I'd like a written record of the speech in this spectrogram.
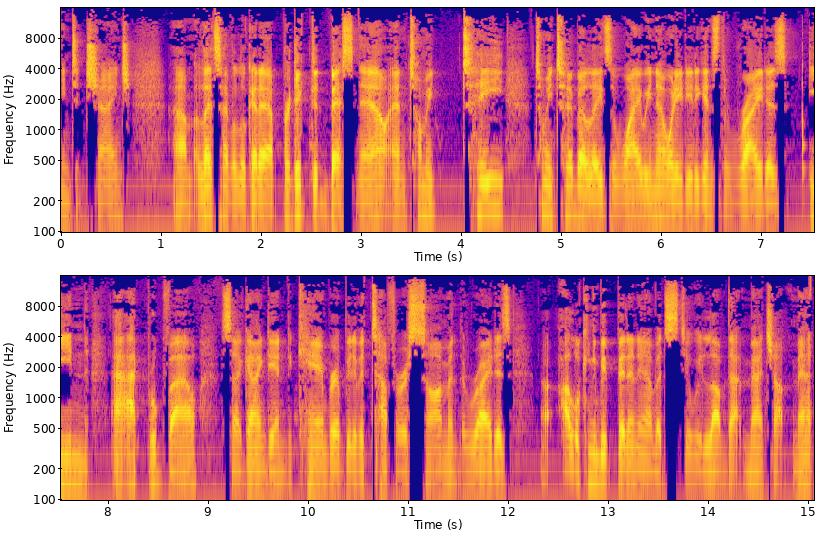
interchange. Um, let's have a look at our predicted best now. And Tommy T. Tommy Turbo leads the way. We know what he did against the Raiders in uh, at Brookvale. So going down to Canberra, a bit of a tougher assignment. The Raiders uh, are looking a bit better now, but still we love that matchup. Matt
